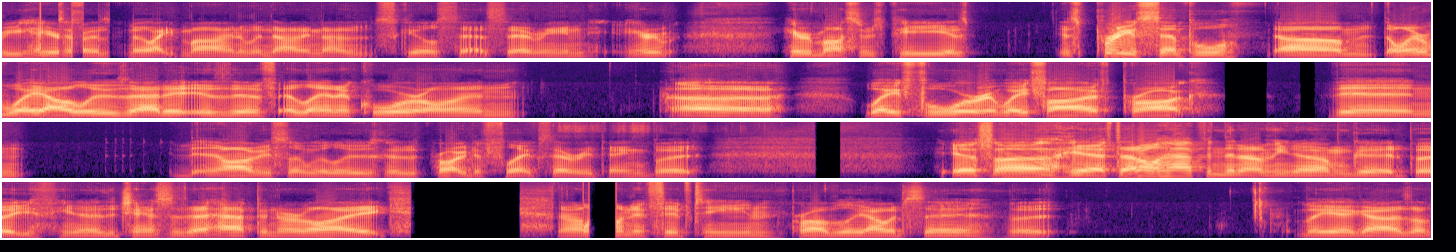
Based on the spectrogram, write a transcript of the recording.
you have like mine with 99 skill sets. I mean, here, here monsters P is is pretty simple. Um, the only way I'll lose at it is if Atlanticore on uh, wave four and wave five proc, then then obviously I'm gonna lose because the proc deflects everything. But if uh yeah, if that don't happen, then I'm you know I'm good. But you know the chances that happen are like one in fifteen probably I would say. But but yeah, guys, I'm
